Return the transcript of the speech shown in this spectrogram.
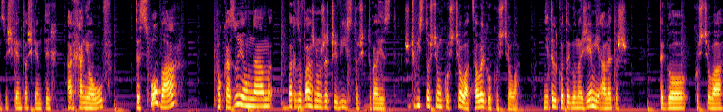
ze święta świętych archaniołów. Te słowa pokazują nam bardzo ważną rzeczywistość, która jest rzeczywistością Kościoła, całego Kościoła. Nie tylko tego na ziemi, ale też tego Kościoła,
